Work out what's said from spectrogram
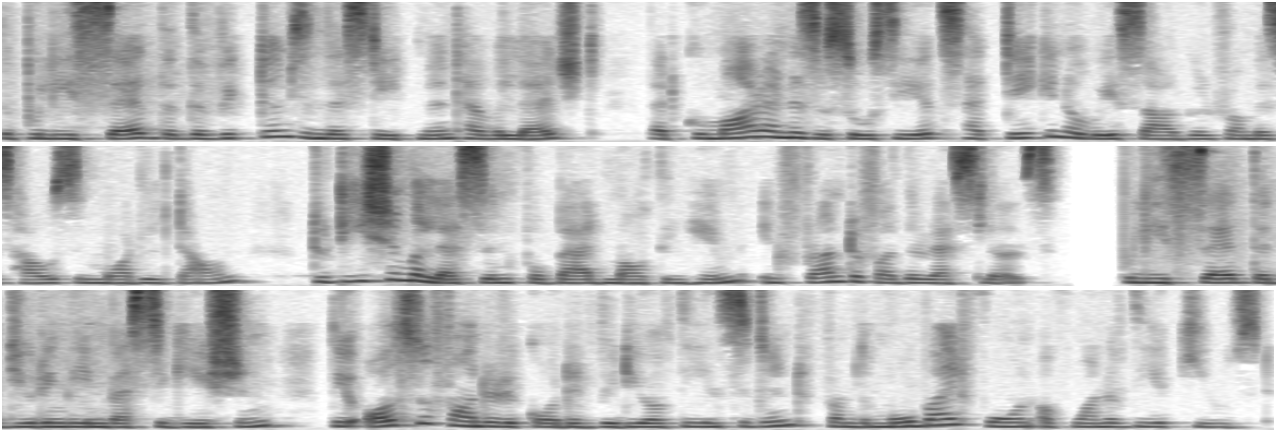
The police said that the victims in their statement have alleged that Kumar and his associates had taken away Sagar from his house in Model Town to teach him a lesson for bad mouthing him in front of other wrestlers. Police said that during the investigation, they also found a recorded video of the incident from the mobile phone of one of the accused,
